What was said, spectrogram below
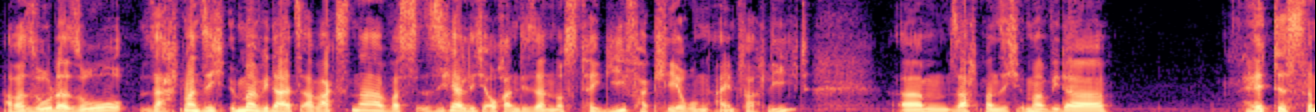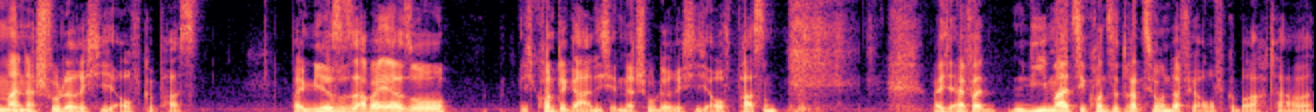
Aber so oder so sagt man sich immer wieder als Erwachsener, was sicherlich auch an dieser Nostalgieverklärung einfach liegt, ähm, sagt man sich immer wieder, hättest du mal in der Schule richtig aufgepasst. Bei mir ist es aber eher so, ich konnte gar nicht in der Schule richtig aufpassen, weil ich einfach niemals die Konzentration dafür aufgebracht habe.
